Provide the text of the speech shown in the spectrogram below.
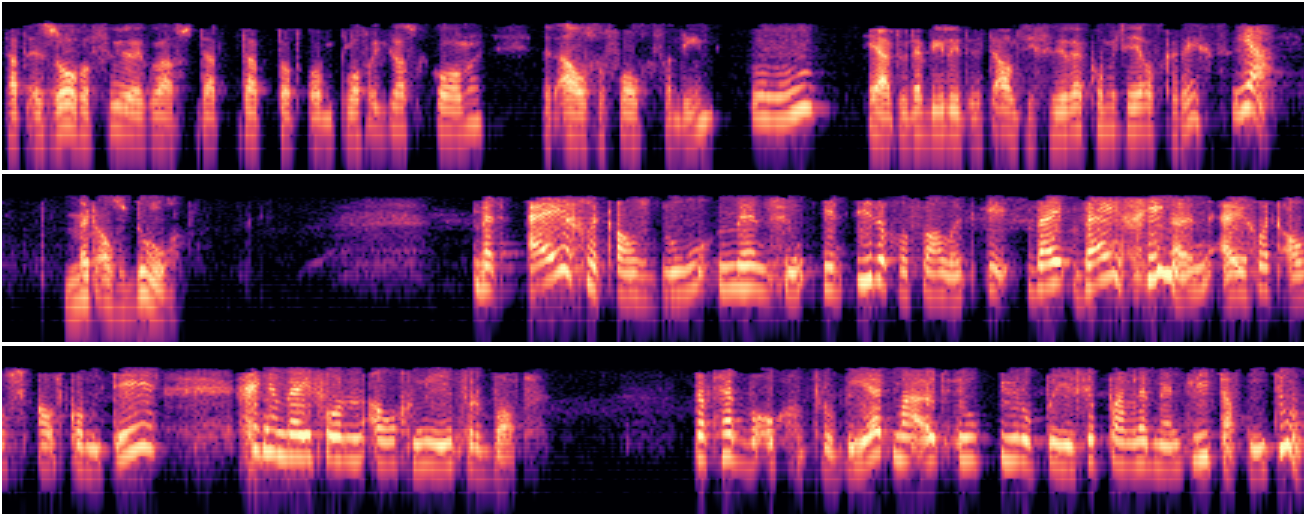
dat er zoveel vuurwerk was dat dat tot ontploffing was gekomen. Met alle gevolgen van dien. Mm Ja, toen hebben jullie het anti-vuurwerkcomité opgericht. Ja. Met als doel? met eigenlijk als doel mensen in ieder geval het. Wij, wij gingen eigenlijk als, als comité gingen wij voor een algemeen verbod. Dat hebben we ook geprobeerd, maar het Europese parlement liet dat niet toe.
